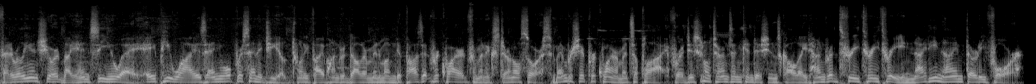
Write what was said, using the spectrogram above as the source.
Federally insured by NCUA. APY is annual percentage yield. $2,500 minimum deposit required from an external source. Membership requirements apply. For additional terms and conditions, call 800 333 9934.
